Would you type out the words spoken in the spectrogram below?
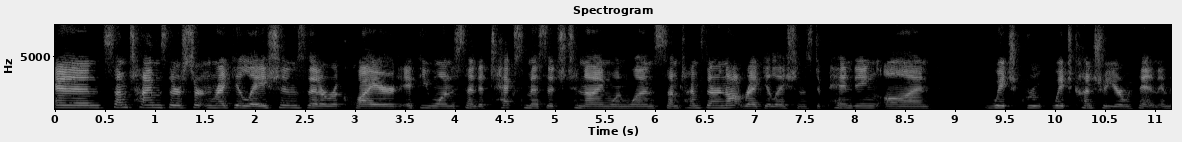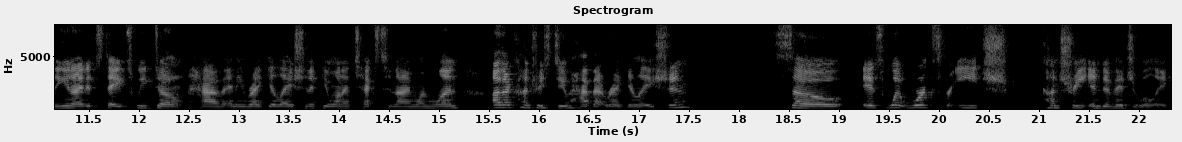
And sometimes there are certain regulations that are required if you want to send a text message to 911. Sometimes there are not regulations depending on which group, which country you're within. In the United States, we don't have any regulation if you want to text to 911. Other countries do have that regulation. So it's what works for each country individually.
